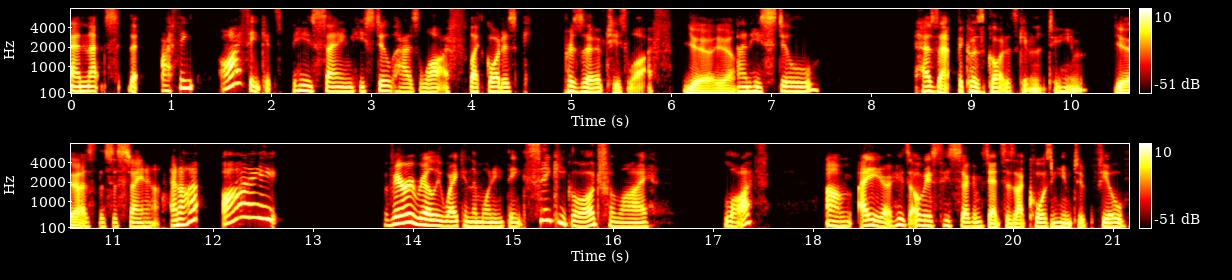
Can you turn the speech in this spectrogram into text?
and that's that. I think I think it's he's saying he still has life, like God has preserved his life, yeah, yeah, and he still has that because God has given it to him yeah. as the sustainer. And I I very rarely wake in the morning and think, "Thank you, God, for my life." Um, I, you know, his obvious his circumstances are causing him to feel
